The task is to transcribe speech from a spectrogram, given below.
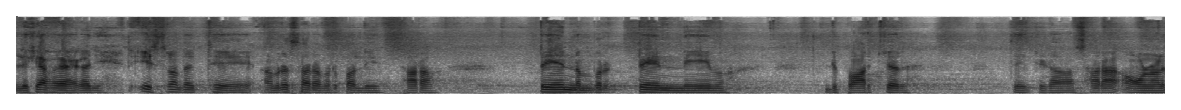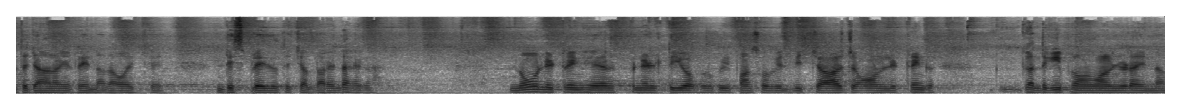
ਲਿਖਿਆ ਹੋਇਆ ਹੈਗਾ ਜੀ। ਤੇ ਇਸ ਤਰ੍ਹਾਂ ਦਾ ਇੱਥੇ ਅੰਮ੍ਰਿਤਸਰ ਅਮਰਪਾਲੀ ਸਾਰਾ train number train name departure ਤੇ ਜਿਹੜਾ ਸਾਰਾ ਆਉਣ ਵਾਲੇ ਤੇ ਜਾਣ ਵਾਲੀਆਂ ਟ੍ਰੇਨਾਂ ਦਾ ਉਹ ਇੱਥੇ ਡਿਸਪਲੇ ਦੇ ਉੱਤੇ ਚੱਲਦਾ ਰਹਿੰਦਾ ਹੈਗਾ। No littering here penalty of ਰੁਪਏ 500 will be charge on littering ਗੰਦਗੀ ਫੈਲਾਉਣ ਵਾਲਾ ਜਿਹੜਾ ਇੰਨਾ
